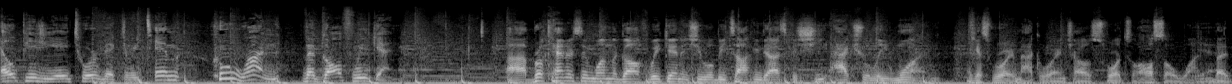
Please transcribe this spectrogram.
LPGA Tour victory. Tim, who won the golf weekend? Uh, Brooke Henderson won the golf weekend, and she will be talking to us because she actually won. I guess Rory McIlroy and Charles Schwartzel also won, Yeah. but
